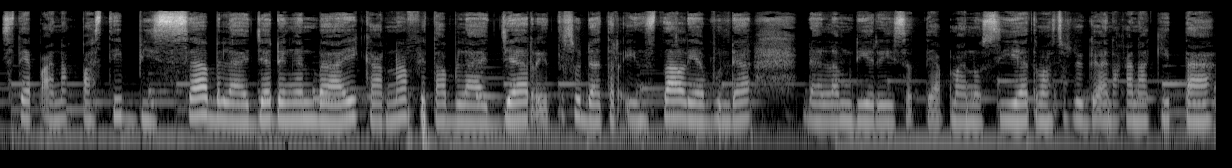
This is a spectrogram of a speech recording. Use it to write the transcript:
Setiap anak pasti bisa belajar dengan baik karena vita belajar itu sudah terinstal ya Bunda dalam diri setiap manusia termasuk juga anak-anak kita.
